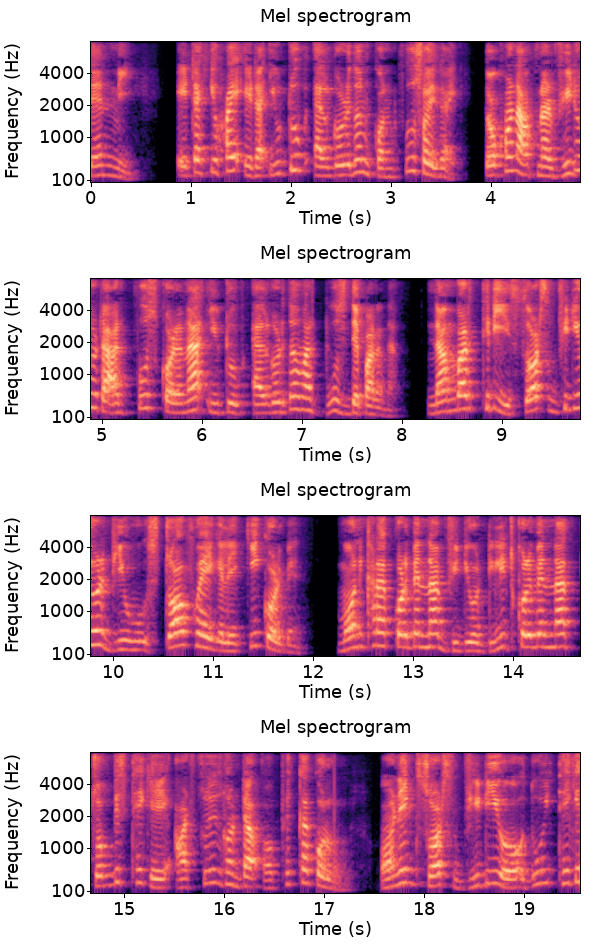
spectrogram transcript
দেননি। এটা কি হয়? এটা ইউটিউব অ্যালগোরিদম কনফিউজ হয়ে যায়। তখন আপনার ভিডিওটা আর পুশ করে না ইউটিউব অ্যালগোরিদম আর বুঝতে পারে না। নাম্বার থ্রি শর্টস ভিডিওর ভিউ স্টপ হয়ে গেলে কি করবেন? মন খারাপ করবেন না ভিডিও ডিলিট করবেন না, চব্বিশ থেকে আটচল্লিশ ঘণ্টা অপেক্ষা করুন। অনেক শর্টস ভিডিও দুই থেকে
